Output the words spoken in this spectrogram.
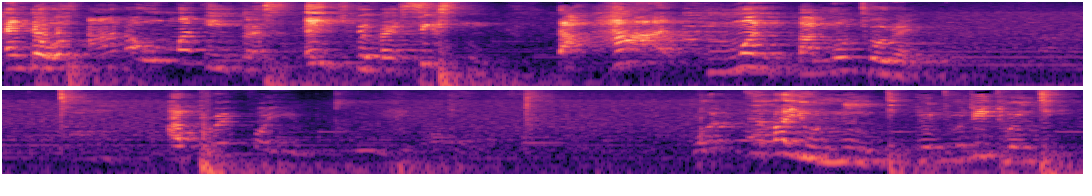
And there was another woman in verse 8 to verse 16 that had money but no children. I pray for you. Whatever you need in 2020,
